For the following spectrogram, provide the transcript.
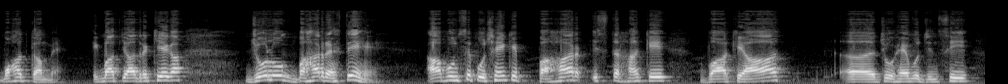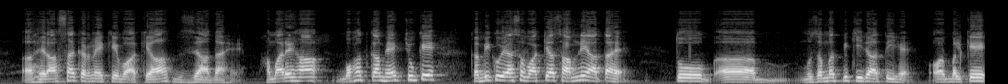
बहुत कम है। एक बात याद रखिएगा जो लोग बाहर रहते हैं, आप उनसे पूछें कि बाहर इस तरह के वाकयात जो है वो जिनसी हिरासा करने के वाकयात ज़्यादा हैं। हमारे यहाँ बहुत कम है, क्योंकि कभी कोई ऐसा वाक्य सामने आता है तो मजम्मत भी की जाती है। और बल्कि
